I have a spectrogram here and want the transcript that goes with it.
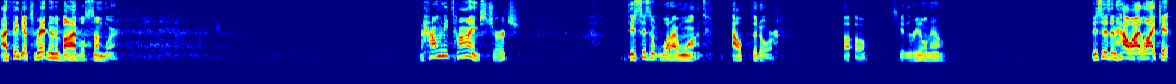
I think it's written in the Bible somewhere. How many times, church? This isn't what I want. Out the door. Uh oh, it's getting real now. This isn't how I like it.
